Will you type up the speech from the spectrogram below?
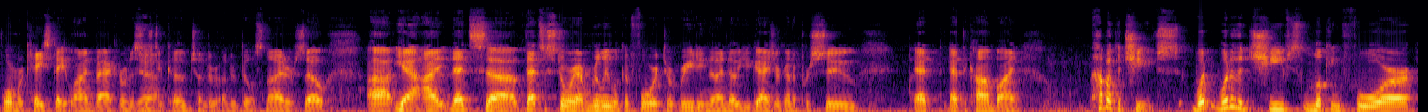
former K State linebacker, and assistant Yeah. coach under under Bill Snyder. So, uh, yeah, I that's uh, that's a story I'm really looking forward to reading that I know you guys are going to pursue at at the combine. How about the Chiefs? What what are the Chiefs looking for?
